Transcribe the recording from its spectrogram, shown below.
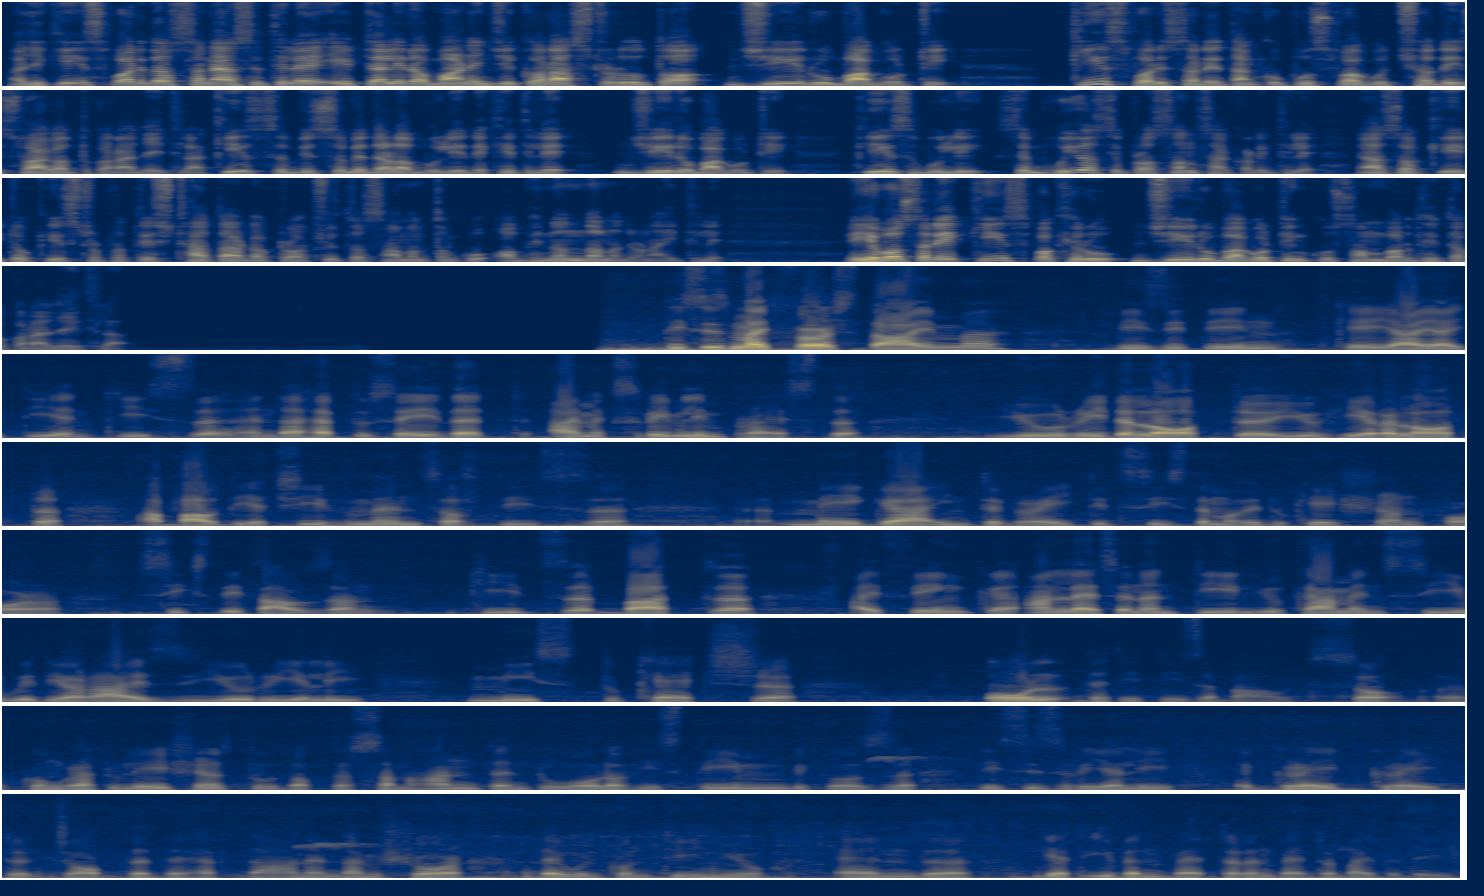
ଆଜି କିସ୍ ପରିଦର୍ଶନରେ ଆସିଥିଲେ ଇଟାଲୀର ବାଣିଜ୍ୟିକ ରାଷ୍ଟ୍ରଦୂତ ଜି ରୁବା ଗୋଟି କିସ୍ ପରିସରରେ ତାଙ୍କୁ ପୁଷ୍ପଗୁଚ୍ଛ ଦେଇ ସ୍ୱାଗତ କରାଯାଇଥିଲା। କିସ୍ ବିଶ୍ୱବିଦ୍ୟାଳୟ ବୁଲି ଦେଖିଥିଲେ ଜି ରୁବା ଗୋଟି କିସ୍ ବୁଲି ସେ ଭୂୟସୀ ପ୍ରଶଂସା କରିଥିଲେ। ଏହା ସହ କିଟ୍ ଓ କିସ୍ର ପ୍ରତିଷ୍ଠାତା ଡକ୍ଟର ଅଚ୍ୟୁତ ସାମନ୍ତଙ୍କୁ ଅଭିନନ୍ଦନ ଜଣାଇଥିଲେ। ଏହି ଅବସରରେ କିସ୍ ପକ୍ଷରୁ ଜି ରୁବା ଗୋଟିଙ୍କୁ ସମ୍ବର୍ଦ୍ଧିତ କରାଯାଇଥିଲା। Is my first time uh, visiting KIIT and KISS, and I have to say that I'm extremely impressed. You read a lot, uh, you hear a lot uh, about the achievements of this uh, mega integrated system of education for 60,000 kids, but uh, I think unless and until you come and see with your eyes, you really miss to catch uh, all that it is about. So uh, congratulations to Dr. Samant and to all of his team because uh, this is really a great, great uh, job that they have done and I'm sure they will continue and uh, get even better and better by the day.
